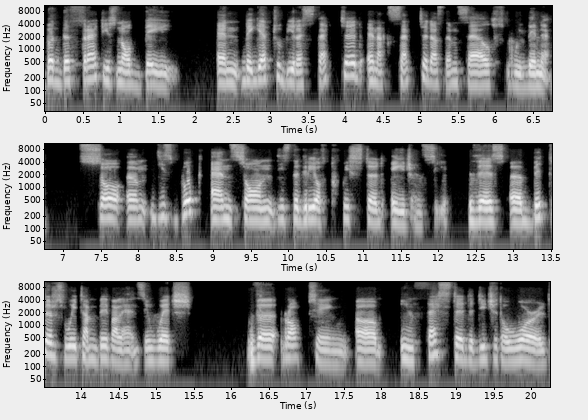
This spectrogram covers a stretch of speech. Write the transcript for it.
but the threat is not daily, and they get to be respected and accepted as themselves within it. So um, this book ends on this degree of twisted agency, this uh, bittersweet ambivalence in which the rotting, uh, infested digital world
